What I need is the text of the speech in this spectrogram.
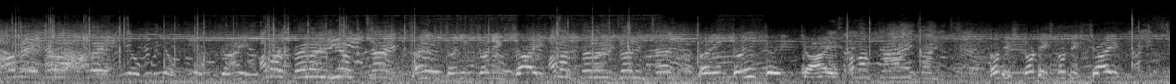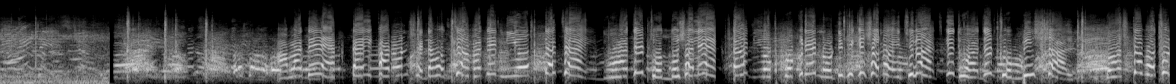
হবে কেউ কেউ কেউ চাই আমার ফ্যামিলি নিয়োগ চাই। আমার ফ্যামিলি চাই। চাই। আমার ফ্যামিলি জয়েনিং চাই। নোটিশ নোটিশ নোটিশ চাই আমাদের একটাই কারণ সেটা হচ্ছে আমাদের নিয়োগটা চাই। দু হাজার চোদ্দ সালে একটা নিয়োগ প্রক্রিয়ার নোটিফিকেশন হয়েছিল আজকে দু সাল দশটা বছর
